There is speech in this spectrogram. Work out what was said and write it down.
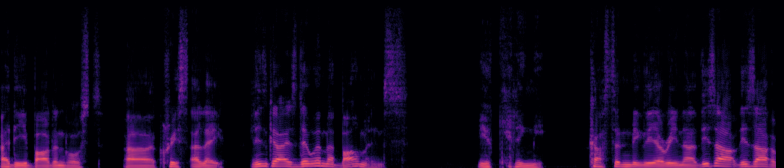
Adi Badenhorst, uh, Chris Alheit. These guys, they were my barmans. You're kidding me. Carsten Migliarina. These are these are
